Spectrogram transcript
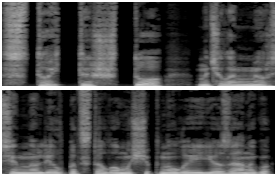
«Стой, ты что?» — начала Мерси, но Лил под столом ущипнула ее за ногу.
